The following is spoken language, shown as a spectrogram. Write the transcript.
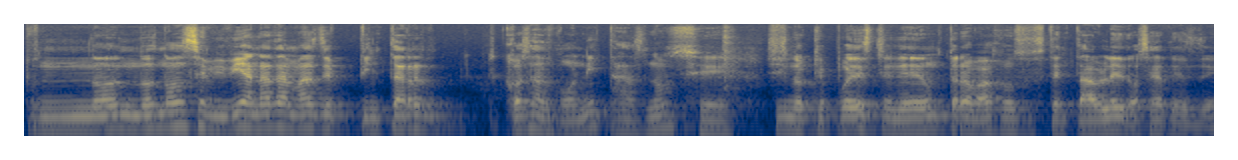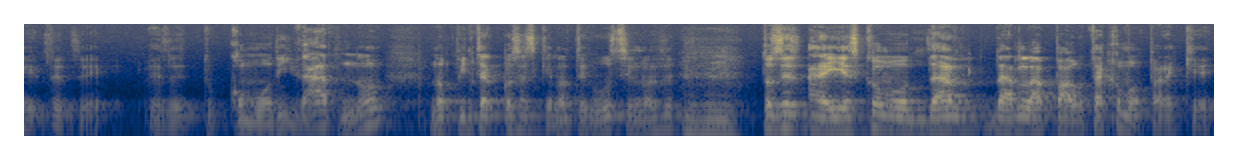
pues no, no, no se vivía nada más de pintar cosas bonitas, ¿no? Sí. Sino que puedes tener un trabajo sustentable, o sea, desde, desde, desde tu comodidad, ¿no? No pintar cosas que no te gusten, ¿no? Entonces ahí es como dar, dar la pauta como para que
